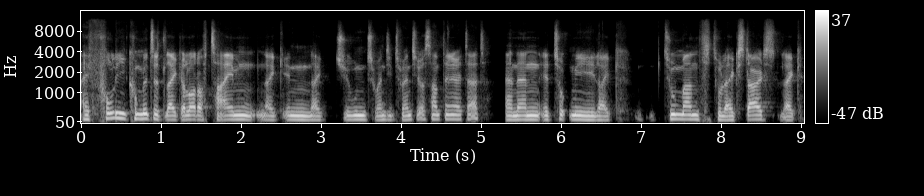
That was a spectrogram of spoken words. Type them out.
I fully committed like a lot of time, like in like June 2020 or something like that. And then it took me like two months to like start like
